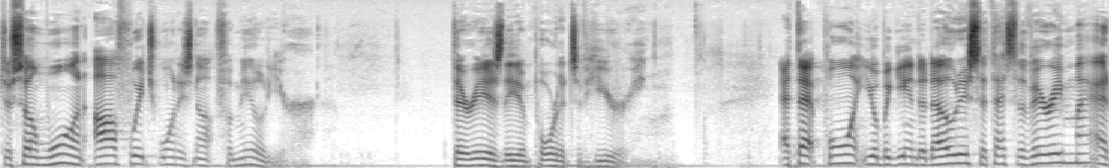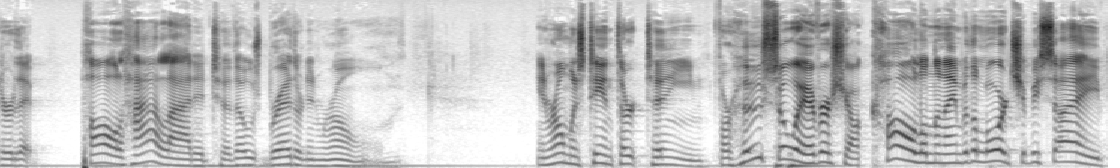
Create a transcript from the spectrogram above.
to someone of which one is not familiar. There is the importance of hearing. At that point, you'll begin to notice that that's the very matter that Paul highlighted to those brethren in Rome. In Romans 10 13, for whosoever shall call on the name of the Lord shall be saved.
